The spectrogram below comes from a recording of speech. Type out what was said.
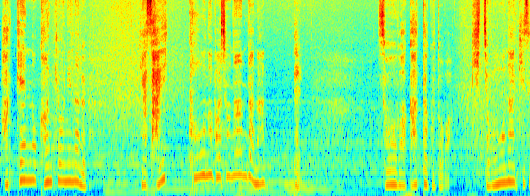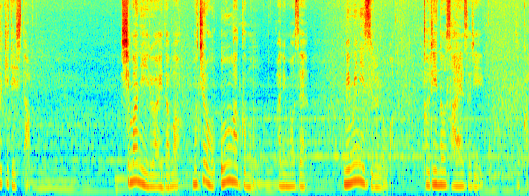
発見の環境になる。いや最高の場所なんだなって。そう分かったことは貴重な気づきでした。島にいる間はもちろん音楽もありません。耳にするのは鳥のさえずりとか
